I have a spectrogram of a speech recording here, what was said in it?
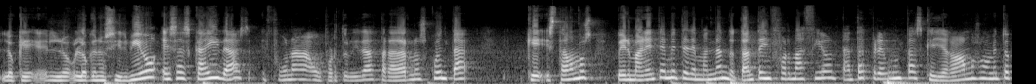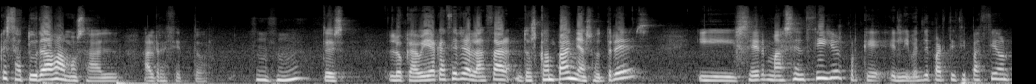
lo, que lo, que nos sirvió esas caídas fue una oportunidad para darnos cuenta que estábamos permanentemente demandando tanta información, tantas preguntas, que llegábamos a un momento que saturábamos al, al receptor. Entonces, lo que había que hacer era lanzar dos campañas o tres y ser más sencillos porque el nivel de participación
